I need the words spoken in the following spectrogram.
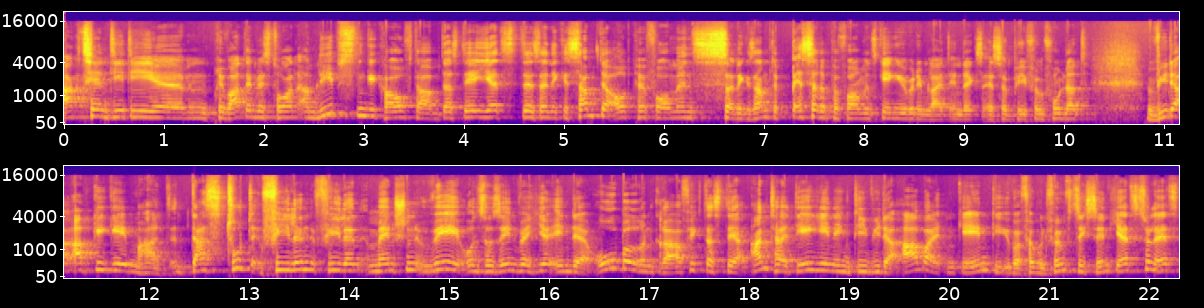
Aktien, die die ähm, Privatinvestoren am liebsten gekauft haben, dass der jetzt äh, seine gesamte Outperformance, seine gesamte bessere Performance gegenüber dem Leitindex S&P 500 wieder abgegeben hat. Das tut vielen, vielen Menschen weh. Und so sehen wir hier in der oberen Grafik, dass der Anteil derjenigen, die wieder arbeiten gehen, die über 55 sind, jetzt zuletzt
